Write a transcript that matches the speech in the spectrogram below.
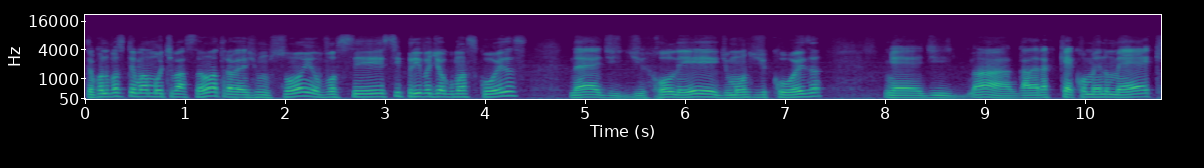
Então, quando você tem uma motivação através de um sonho, você se priva de algumas coisas, né? De, de rolê, de um monte de coisa. É, de, ah, a galera quer comer no Mac,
